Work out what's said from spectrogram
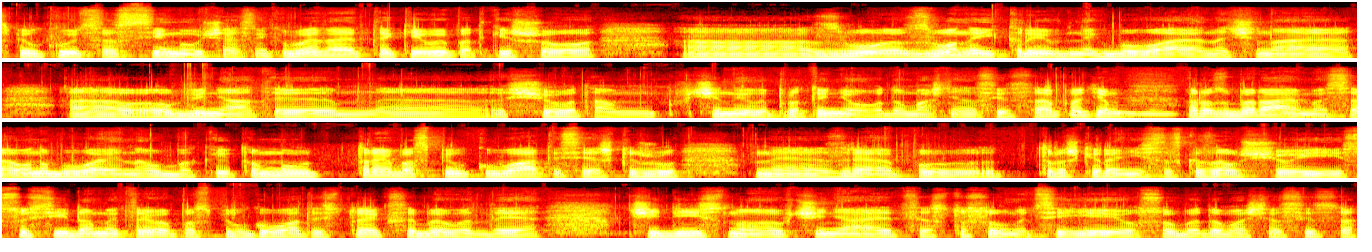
спілкується з всіма учасниками. Бувають навіть такі випадки, що Дзвонить кривдник буває, починає обвиняти, е, що там вчинили проти нього домашнє насильство, а потім розбираємося, а воно буває навпаки. Тому треба спілкуватися. Я ж кажу, не зря я трошки раніше сказав, що і з сусідами треба поспілкуватись, хто як себе веде, чи дійсно вчиняється стосовно цієї особи домашнього насильства,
